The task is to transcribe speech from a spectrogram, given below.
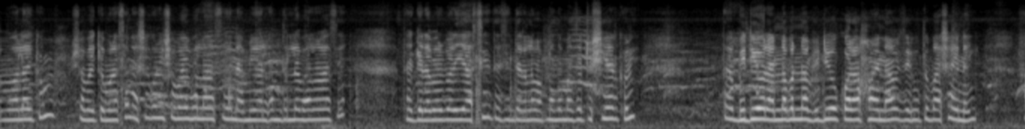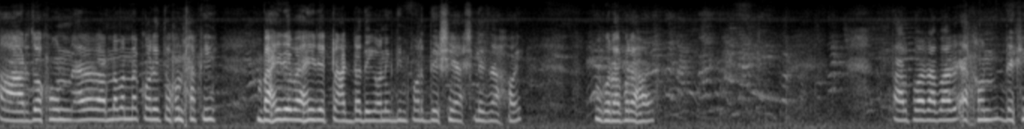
আসসালামু আলাইকুম। সবাই কেমন আছেন? আশা করি সবাই ভালো আছেন। আমি আলহামদুলিল্লাহ ভালো আছি। তা গ্রামের বাড়ি আছি, তা চিন্তা করলাম আপনাদের মাঝে একটু শেয়ার করি। তা ভিডিও রান্নাবান্না ভিডিও করা হয় না, যেহেতু বাসায় নেই। আর যখন রান্নাবান্না করে, তখন থাকি বাহিরে বাহিরে একটু আড্ডা দিই। অনেক দিন পর দেশে আসলে যা হয়, ঘোরাফেরা হয়। তারপর আবার এখন দেখি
